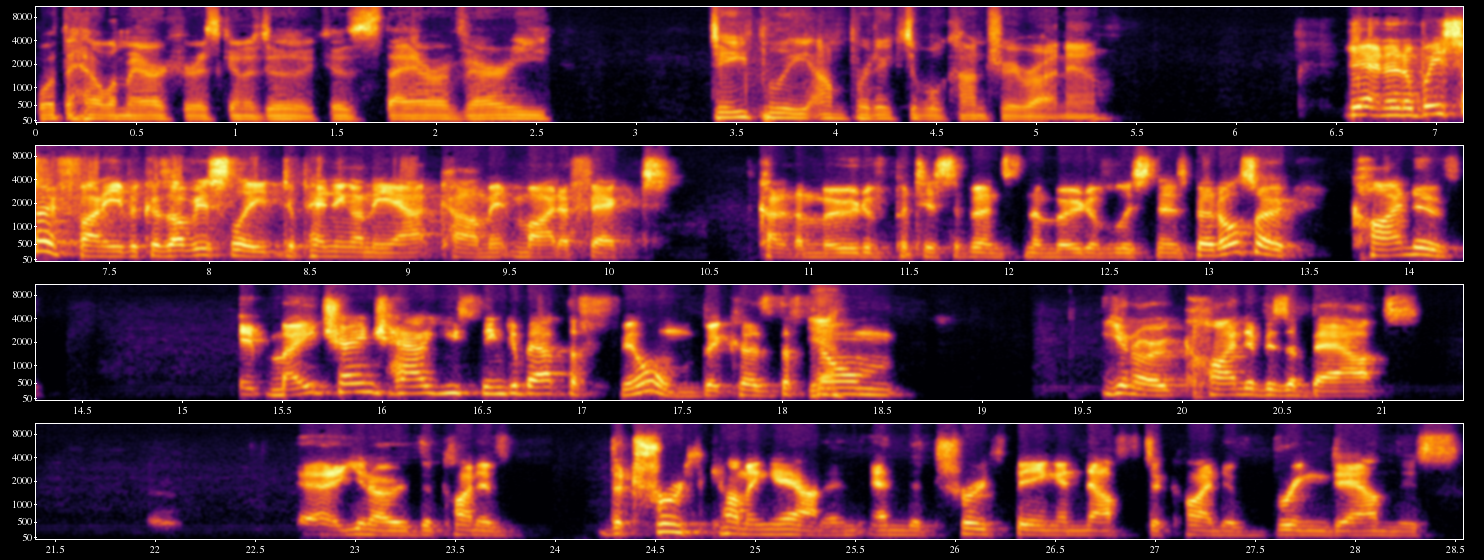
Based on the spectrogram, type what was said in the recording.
what the hell America is going to do because they are a very deeply unpredictable country right now. Yeah, and it'll be so funny because obviously, depending on the outcome, it might affect kind of the mood of participants and the mood of listeners, but also kind of it may change how you think about the film because the film, yeah. you know, kind of is about, uh, you know, the kind of the truth coming out and, and the truth being enough to kind of bring down this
